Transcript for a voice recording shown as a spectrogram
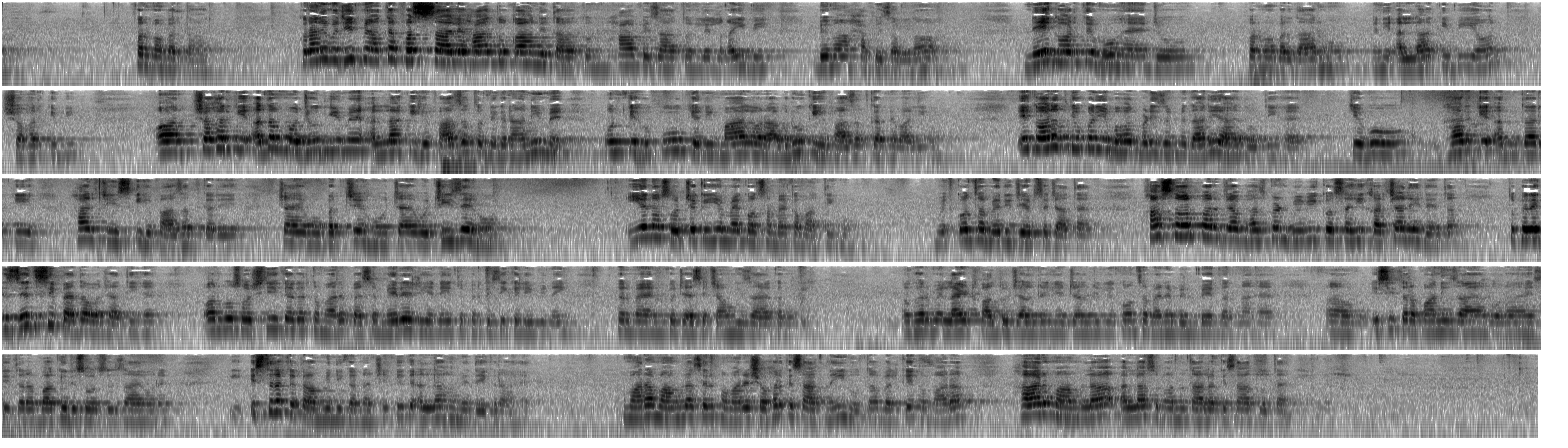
فرما بردار قرآن مجید میں آتا ہے فصالحات قانتات حافظات للغیب بما حفظ اللہ نیک عورتیں وہ ہیں جو فرما بردار ہوں یعنی اللہ کی بھی اور شوہر کی بھی۔ اور شوہر کی عدم موجودگی میں، اللہ کی حفاظت اور نگرانی میں ان کے حقوق یعنی مال اور آبرو کی حفاظت کرنے والی ہوں۔ ایک عورت کے اوپر یہ بہت بڑی ذمہ داری عائد ہوتی ہے کہ وہ گھر کے اندر کی ہر چیز کی حفاظت کرے، چاہے وہ بچے ہوں، چاہے وہ چیزیں ہوں۔ یہ نہ سوچے کہ یہ میں کون سا میں کماتی ہوں۔ کون سا میری جیب سے جاتا ہے؟ خاص طور پر جب ہسبینڈ بیوی کو صحیح خرچہ نہیں دیتا، تو پھر ایک ضد سی پیدا ہو جاتی ہے اور وہ سوچتی ہے کہ اگر تمہارے پیسے میرے لیے نہیں، تو پھر کسی کے لیے بھی نہیں، پھر میں ان کو جیسے چاہوں گی ضائع کروں گی۔ اور گھر میں لائٹ فالتو جل رہی ہے، جل رہی ہے، کون سا میں نے بل پے کرنا ہے؟ اسی طرح پانی ضائع ہو رہا ہے، اسی طرح باقی ریسورسز ضائع ہو رہے ہیں۔ اس طرح کا کام بھی نہیں کرنا چاہیے، کیونکہ اللہ ہمیں دیکھ رہا ہے۔ ہمارا معاملہ صرف ہمارے شوہر کے ساتھ نہیں ہوتا، بلکہ ہمارا ہر معاملہ اللہ سبحانہ تعالیٰ کے ساتھ ہوتا ہے۔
